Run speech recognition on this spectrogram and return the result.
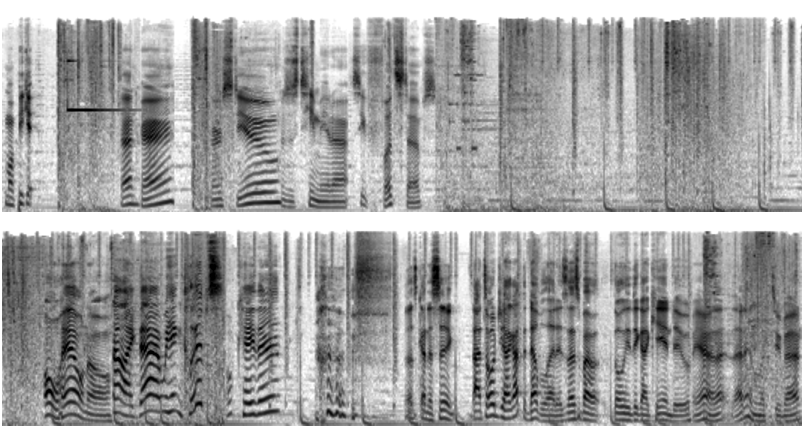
Come on, peek it. Dead. Okay. First you. Where's his teammate at? I see footsteps. Oh, hell no. Not like that. We hitting clips? Okay, then. That's kind of sick. I told you I got the double edits. That's about the only thing I can do. But yeah, that, that didn't look too bad.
